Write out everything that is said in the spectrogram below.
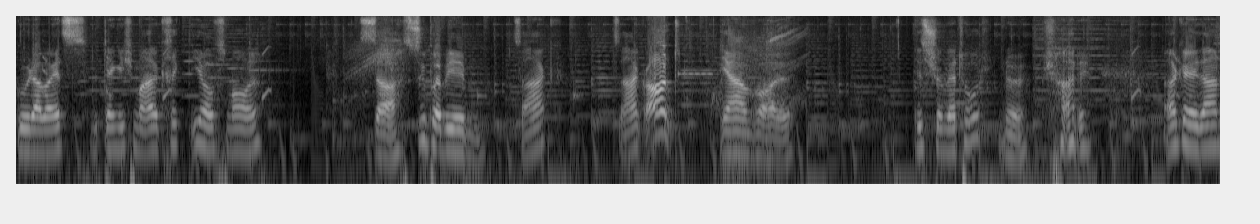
Gut, aber jetzt denke ich mal, kriegt ihr aufs Maul. So, super Beben. Zack. Zack und... Jawohl. Ist schon wer tot? Nö, schade. Okay, dann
